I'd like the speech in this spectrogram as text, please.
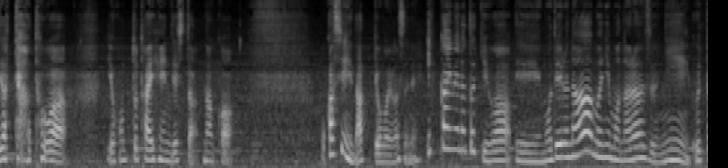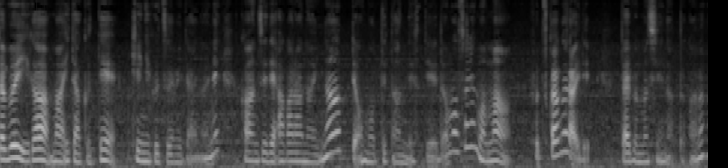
やった後はいや本当大変でしたなんかおかしいなって思いましたね1回目の時は、えー、モデルナアームにもならずに打った部位がまあ痛くて筋肉痛みたいなね感じで上がらないなって思ってたんですけれどもそれもまあ2日ぐらいでだいぶマシになったかな。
